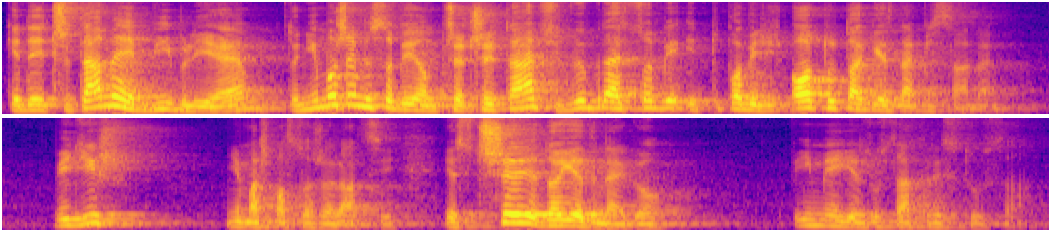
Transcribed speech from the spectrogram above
Kiedy czytamy Biblię, to nie możemy sobie ją przeczytać, wybrać sobie i tu powiedzieć, o tu tak jest napisane. Widzisz? Nie masz pastorze racji. Jest trzy do jednego w imię Jezusa Chrystusa.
